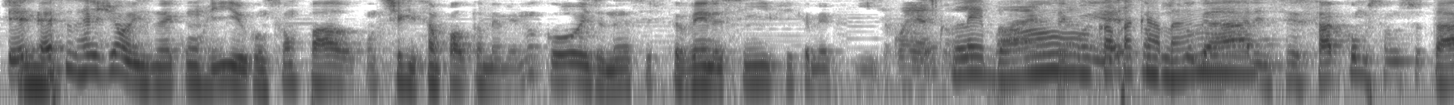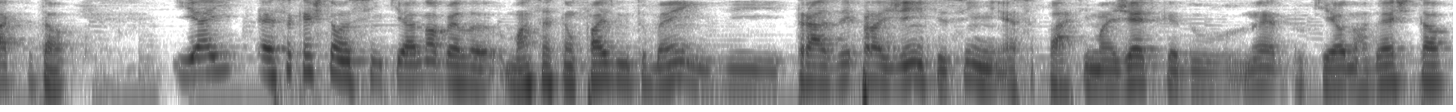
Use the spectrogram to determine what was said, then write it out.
Sim. essas regiões, né? Com Rio, com São Paulo. Quando você chega em São Paulo também é a mesma coisa, né? Você fica vendo assim e fica meio que... Você conhece Leblon, Você conhece todos os lugares, você sabe como são os sotaques e tal. E aí, essa questão, assim, que a novela O Mar do Sertão faz muito bem, de trazer pra gente, assim, essa parte imagética do, né, do que é o Nordeste e tal,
